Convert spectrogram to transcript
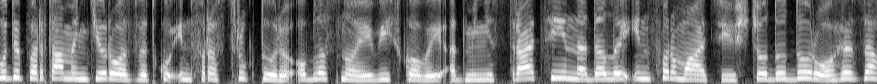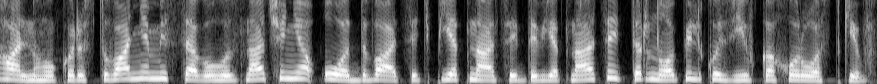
У департаменті розвитку інфраструктури обласної військової адміністрації надали інформацію щодо дороги загального користування місцевого значення О 20 15 19 Тернопіль Козівка Хоростків.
